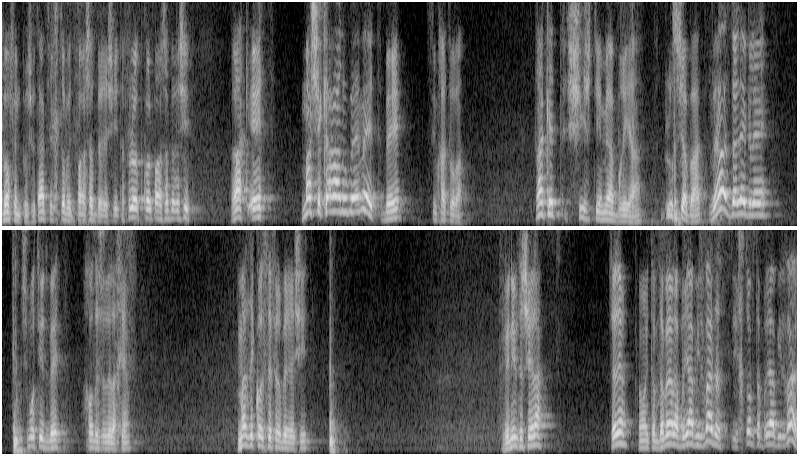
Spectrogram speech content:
באופן פשוט, היה צריך לכתוב את פרשת בראשית, אפילו את כל פרשת בראשית, רק את מה שקראנו באמת בשמחת תורה. רק את ששת ימי הבריאה, פלוס שבת, ואז דלג לשמות י"ב, החודש הזה לכם. מה זה כל ספר בראשית? מבינים את השאלה? בסדר? כלומר, אתה מדבר על הבריאה בלבד, אז תכתוב את הבריאה בלבד.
